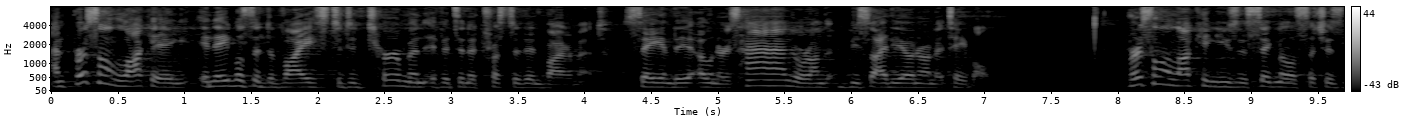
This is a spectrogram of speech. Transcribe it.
And personal unlocking enables the device to determine if it's in a trusted environment, say in the owner's hand or the, beside the owner on a table. Personal unlocking uses signals such as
